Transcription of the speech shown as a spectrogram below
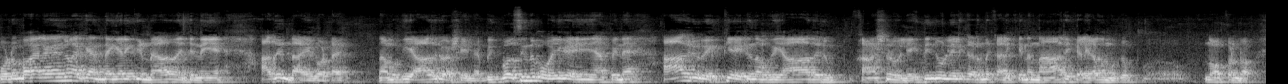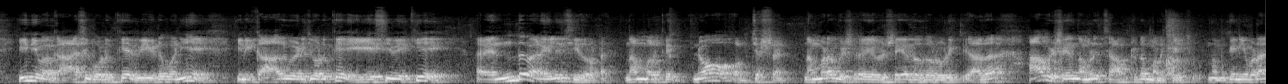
കുടുംബകലഹങ്ങളൊക്കെ എന്തെങ്കിലുമൊക്കെ ഉണ്ടാകുന്ന വെച്ചിട്ടുണ്ടെങ്കിൽ അത് ഉണ്ടായിക്കോട്ടെ. നമുക്ക് യാതൊരു വിഷയമില്ല ബിഗ് ബോസിൽ നിന്ന് പോയി കഴിഞ്ഞാൽ പിന്നെ ആ ഒരു വ്യക്തിയായിട്ട് നമുക്ക് യാതൊരു കണക്ഷനും ഇല്ല. ഇതിന്റെ ഉള്ളിൽ കിടന്ന് കളിക്കുന്ന നാറി കളികൾ നമുക്ക് നോക്കണ്ടോ? ഇനി ഇവ കാശ് കൊടുക്കേ വീട് പണിയേ ഇനി കാറ് മേടിച്ചു കൊടുക്കുക എ സി വെക്കുകയെ എന്ത് വേണമെങ്കിലും ചെയ്തോട്ടെ. നമ്മൾക്ക് നോ ഒബ്ജക്ഷൻ നമ്മുടെ വിഷയ വിഷയത്തോടുകൂടി അത് ആ വിഷയം നമ്മൾ ചാപ്റ്റർ മടക്കി വെച്ചു. നമുക്കിനി ഇവിടെ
